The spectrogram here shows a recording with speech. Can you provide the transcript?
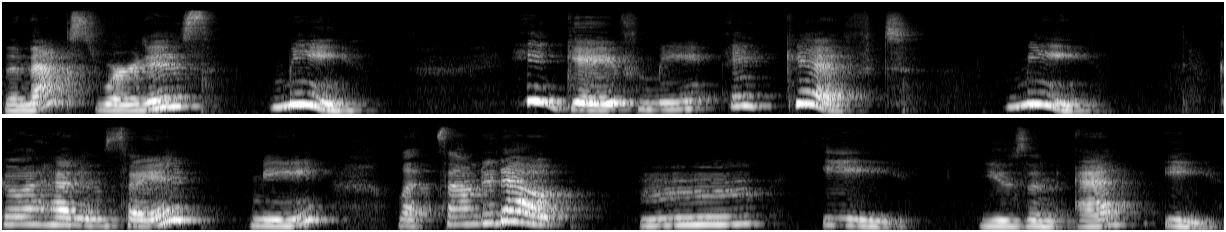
The next word is me. He gave me a gift. Me. Go ahead and say it. Me. Let's sound it out. M E. E. Use an E.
